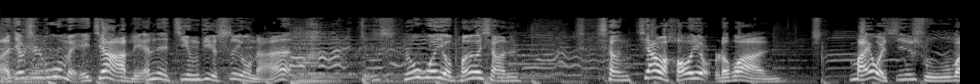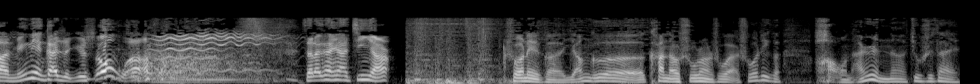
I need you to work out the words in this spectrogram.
我就是物美价廉的经济适用男。如果有朋友想想加我好友的话，买我新书吧，明天开始预售啊。再来看一下金阳，说那个杨哥看到书上说啊，说这个好男人呢，就是在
